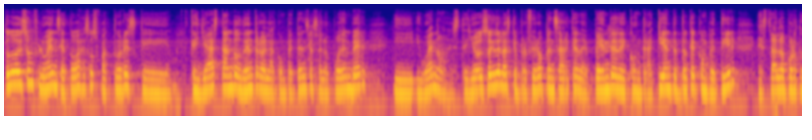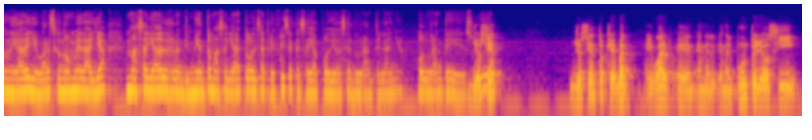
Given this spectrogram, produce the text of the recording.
todo eso influencia, todos esos factores que, que ya estando dentro de la competencia se lo pueden ver y, bueno, este, yo soy de las que prefiero pensar que depende de contra quién te toque competir, está la oportunidad de llevarse o no medalla, más allá del rendimiento, más allá de todo el sacrificio que se haya podido hacer durante el año o durante su yo vida. yo siento que, bueno, igual en, el, en el punto yo sí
